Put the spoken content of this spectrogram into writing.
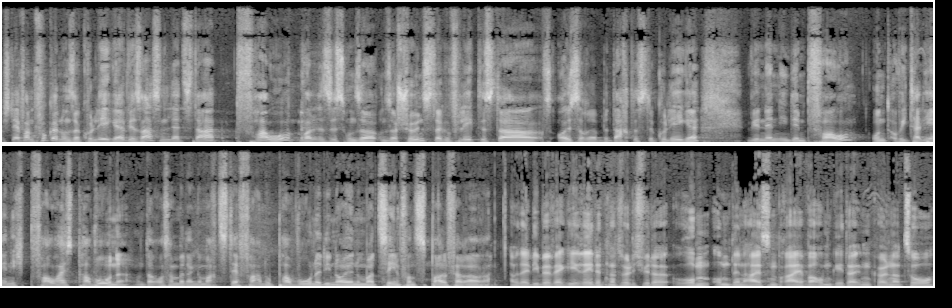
Stefan Fuckert, unser Kollege, wir saßen letzt da, Pfau, weil es ist unser, unser schönster, gepflegtester, äußere, bedachteste Kollege. Wir nennen ihn den Pfau und auf Italienisch Pfau heißt Pavone. Und daraus haben wir dann gemacht Stefano Pavone, die neue Nummer 10 von Spal Ferrara. aber der liebe Veggie redet natürlich wieder rum um den heißen Brei. Warum geht er in den Kölner Zoo?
